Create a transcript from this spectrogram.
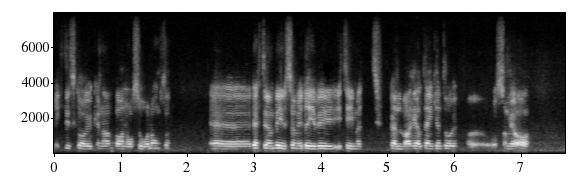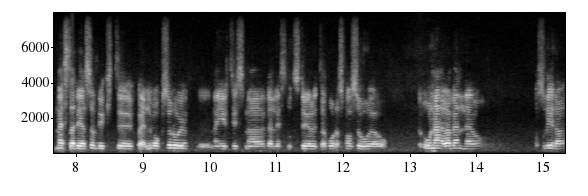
riktigt skoj att kunna bara nå så långt. Då. Eh, detta är en bil som vi driver i, teamet själva helt enkelt och, och som jag mestadels har byggt eh, själv också då, men givetvis med väldigt stort stöd av både sponsorer och, och nära vänner och, och så vidare.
